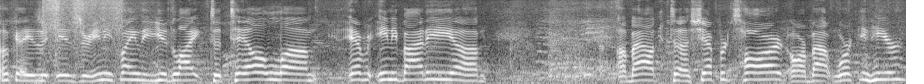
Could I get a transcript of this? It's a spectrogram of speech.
Okay. Is, is there anything that you'd like to tell um, every, anybody uh, about uh, Shepherd's Heart or about working here?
